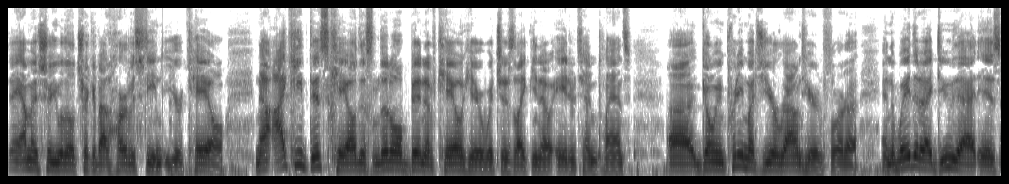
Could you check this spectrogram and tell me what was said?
Today I'm going to show you a little trick about harvesting your kale. Now I keep this kale, this little bin of kale here, which is like, you know, eight or 10 plants, uh, going pretty much year round here in Florida. And the way that I do that is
